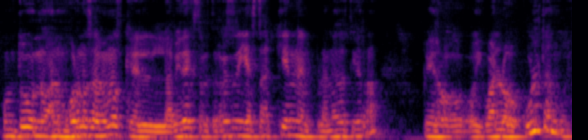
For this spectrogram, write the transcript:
pon tú, no, a lo mejor no sabemos que la vida extraterrestre ya está aquí en el planeta Tierra, pero o igual lo ocultan, güey.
